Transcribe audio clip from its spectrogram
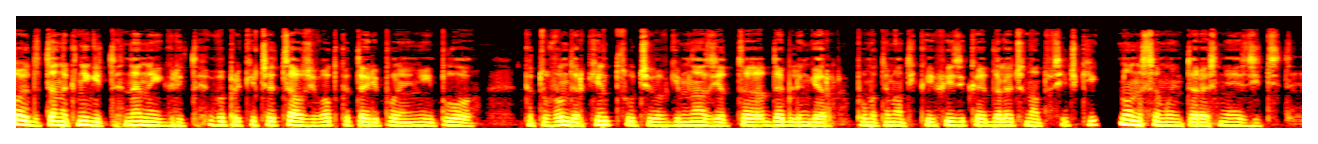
Той е дете на книгите, не на игрите, въпреки че цял живот катери планини и плува. Като вундеркинд учи в гимназията Деблингер по математика и физика е далеч над всички, но не са му интересни езиците.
